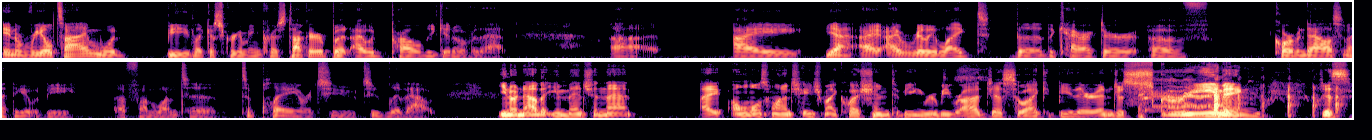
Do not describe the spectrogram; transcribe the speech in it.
in real time would be like a screaming Chris Tucker, but I would probably get over that. Uh, I yeah, I I really liked the the character of Korben Dallas, and I think it would be a fun one to to play or to to live out. You know, now that you mention that, I almost want to change my question to being Ruby Rhod just so I could be there and just screaming, just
